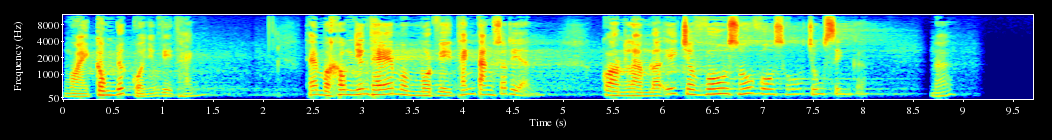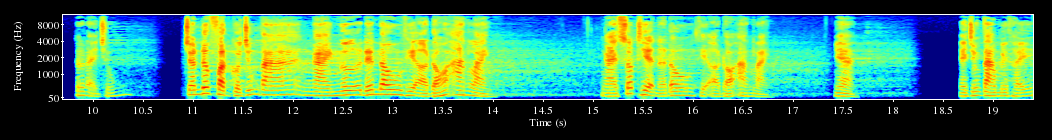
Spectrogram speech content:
Ngoài công đức của những vị thánh. Thế mà không những thế mà một vị thánh tăng xuất hiện, còn làm lợi ích cho vô số vô số chúng sinh cơ. Đó. Thưa đại chúng, cho nên đức phật của chúng ta, ngài ngự đến đâu thì ở đó an lành. Ngài xuất hiện ở đâu thì ở đó an lành. Nha. Nên chúng ta mới thấy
